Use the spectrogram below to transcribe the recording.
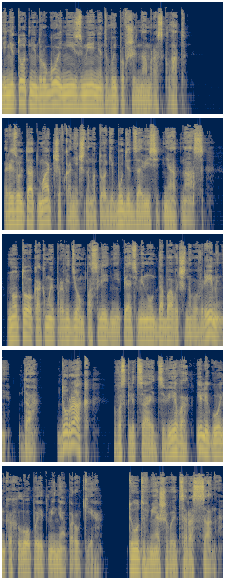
И ни тот, ни другой не изменит выпавший нам расклад. Результат матча в конечном итоге будет зависеть не от нас, но то, как мы проведем последние пять минут добавочного времени, да. «Дурак!» — восклицает Звева и легонько хлопает меня по руке. Тут вмешивается Рассана.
